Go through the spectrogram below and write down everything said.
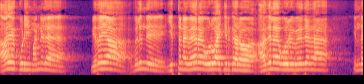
ஆயக்குடி மண்ணில் விதையாக விழுந்து இத்தனை பேரை உருவாக்கியிருக்காரோ அதில் ஒரு விதை தான் இந்த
